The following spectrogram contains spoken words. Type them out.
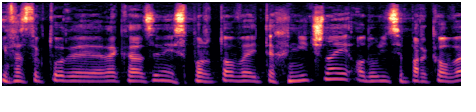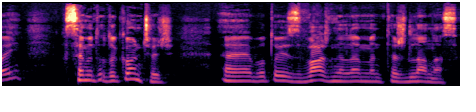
infrastruktury rekreacyjnej, sportowej, technicznej od ulicy Parkowej. Chcemy to dokończyć, e, bo to jest ważny element też dla nas.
